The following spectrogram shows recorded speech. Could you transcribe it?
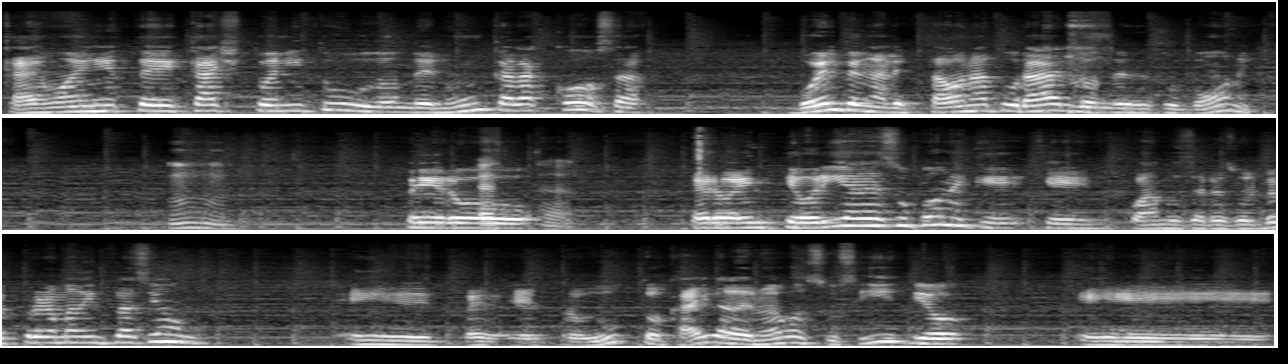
caemos en este catch 22 donde nunca las cosas vuelven al estado natural donde se supone. Ujú. Pero, pero en teoría se supone que, que cuando se resuelve el problema de inflación, eh, pues, el producto caiga de nuevo en su sitio. eh,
